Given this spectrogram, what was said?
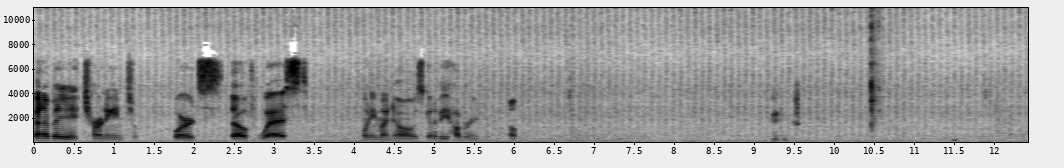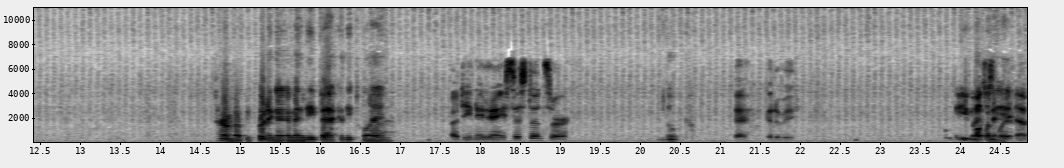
Gonna be turning towards southwest. Pointing my nose. Gonna be hovering. Up. I remember be putting him in the back of the plane. Uh, do you need any assistance or? Nope. Okay, good to be. You might want to hit F,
